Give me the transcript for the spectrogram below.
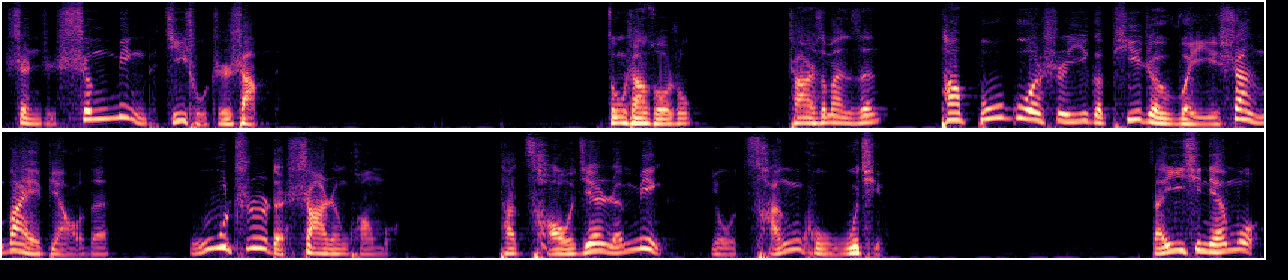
甚至生命的基础之上的。综上所述，查尔斯·曼森，他不过是一个披着伪善外表的无知的杀人狂魔，他草菅人命又残酷无情。在一七年末，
